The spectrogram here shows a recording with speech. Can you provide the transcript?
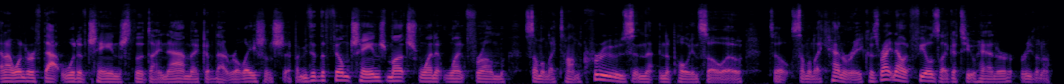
And I wonder if that would have changed the dynamic of that relationship. I mean, did the film change much when it went from someone like Tom Cruise in, in Napoleon Solo to someone like Henry? Because right now it feels like a two hander or even a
